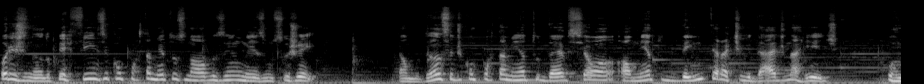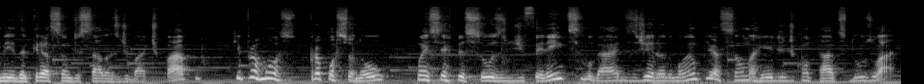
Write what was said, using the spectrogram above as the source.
originando perfis e comportamentos novos em um mesmo sujeito. A mudança de comportamento deve-se ao aumento de interatividade na rede, por meio da criação de salas de bate-papo, que proporcionou conhecer pessoas de diferentes lugares, gerando uma ampliação na rede de contatos do usuário.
